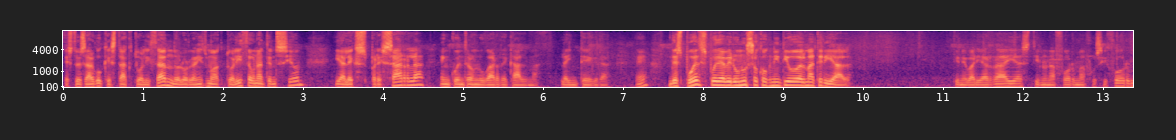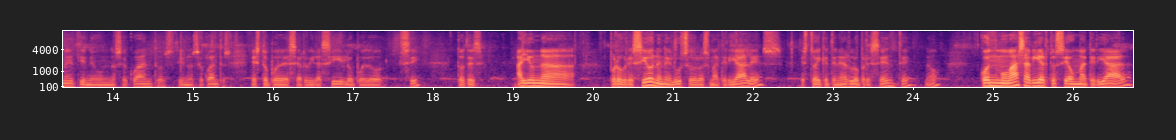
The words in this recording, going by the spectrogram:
Esto es algo que está actualizando. El organismo actualiza una tensión y al expresarla encuentra un lugar de calma, la integra. ¿eh? Después puede haber un uso cognitivo del material. Tiene varias rayas, tiene una forma fusiforme, tiene un no sé cuántos, tiene no sé cuántos. Esto puede servir así, lo puedo... ¿sí? Entonces, hay una progresión en el uso de los materiales, esto hay que tenerlo presente, ¿no? Cuanto más abierto sea un material,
